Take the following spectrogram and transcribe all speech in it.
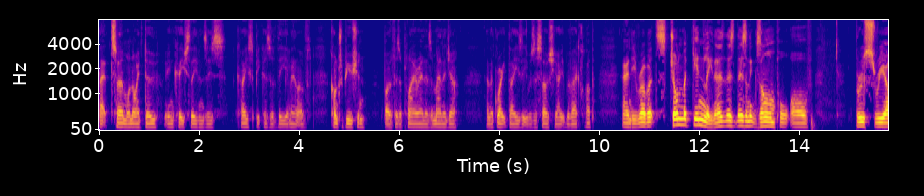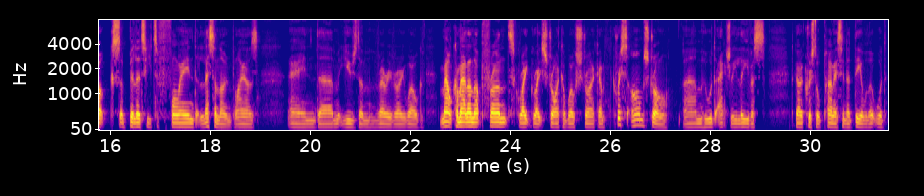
that term, and I do in Keith Stevens's case because of the amount of contribution, both as a player and as a manager, and the great days that he was associated with our club. Andy Roberts, John McGinlay. There's there's, there's an example of Bruce Rioch's ability to find lesser known players and um, use them very very well. Malcolm Allen up front, great, great striker, Welsh striker. Chris Armstrong, um, who would actually leave us to go to Crystal Palace in a deal that would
